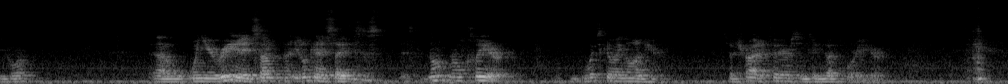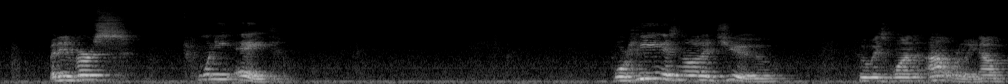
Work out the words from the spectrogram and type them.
before? Uh, when you read it, you look at it and say, this is it's not real clear what's going on here. So try to clear some things up for you here. But in verse 28, for he is not a Jew who is one outwardly. Now,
